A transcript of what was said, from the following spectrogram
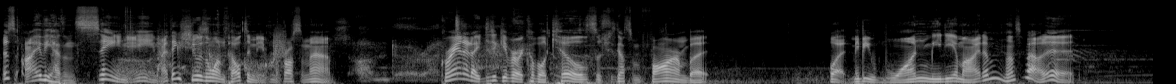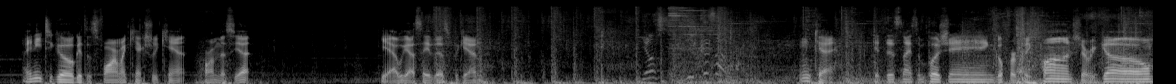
this Ivy has insane aim. I think she was the one pelting me from across the map. Granted, I did give her a couple of kills, so she's got some farm, but... What, maybe one medium item? That's about it. I need to go get this farm. I can actually can't farm this yet. Yeah, we gotta save this again. Okay, get this nice and pushing. Go for a big punch. There we go.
